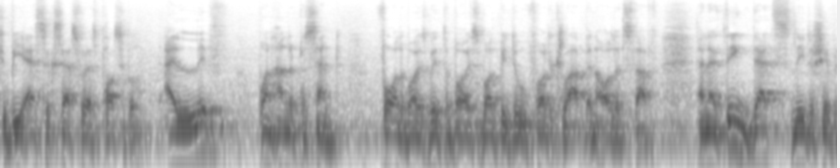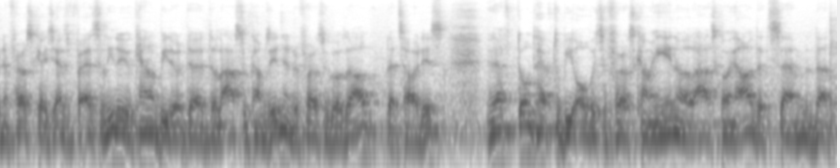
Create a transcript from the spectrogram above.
to be as successful as possible. I live 100% for the boys, with the boys, what we do for the club and all that stuff. And I think that's leadership in the first case. As, as a leader, you cannot be the, the, the, last who comes in and the first who goes out. That's how it is. You have, don't have to be always the first coming in or the last going out. That's um, but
